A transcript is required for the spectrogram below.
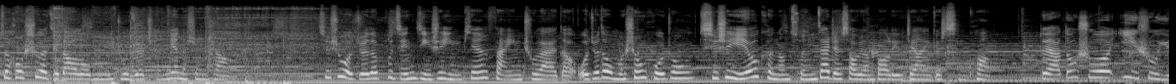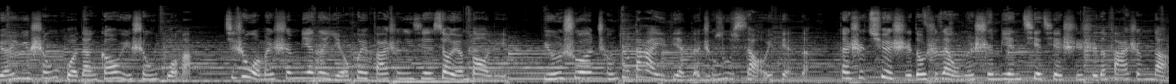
最后涉及到了我们女主角陈念的身上。其实我觉得不仅仅是影片反映出来的，我觉得我们生活中其实也有可能存在着校园暴力这样一个情况。对啊，都说艺术源于生活，但高于生活嘛。其实我们身边呢也会发生一些校园暴力，比如说程度大一点的，程度小一点的，但是确实都是在我们身边切切实实的发生的。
